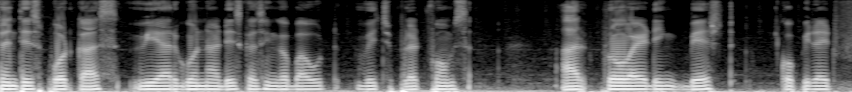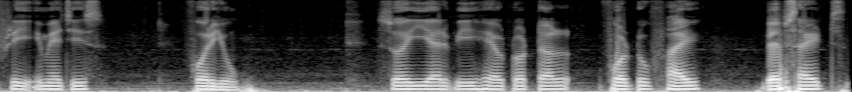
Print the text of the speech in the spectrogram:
so in this podcast we are gonna discussing about which platforms are providing best copyright free images for you. So here we have total 4 to 5 websites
